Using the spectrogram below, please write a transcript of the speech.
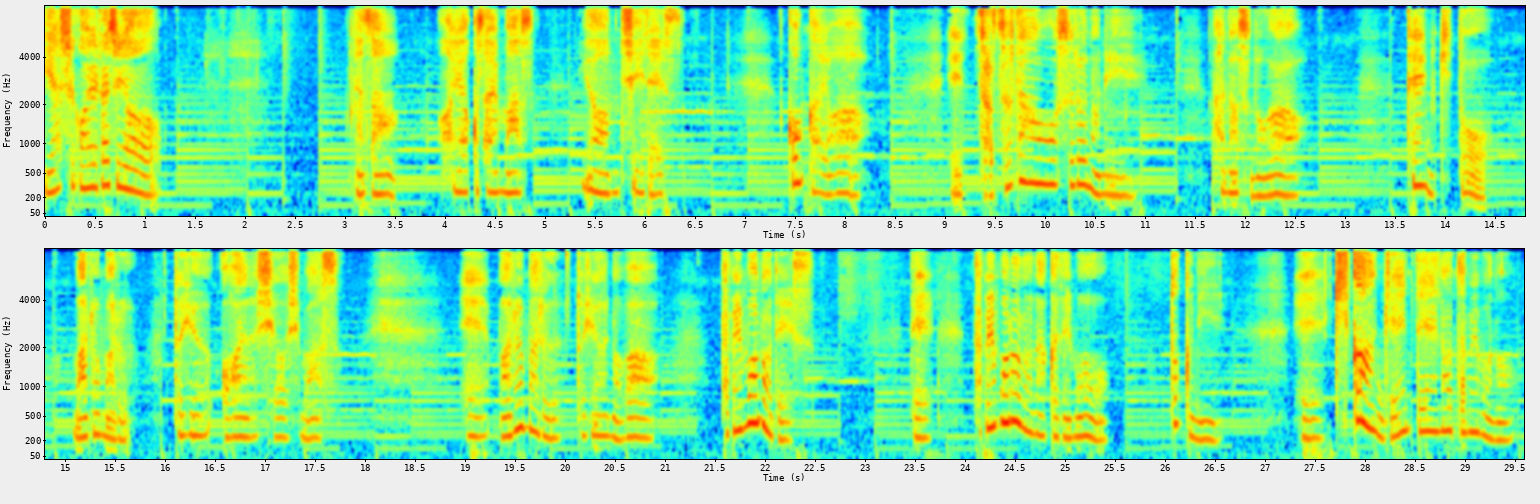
癒し声ラジオ。皆さん、おはようございます。ユオンチーです。今回は、え、雑談をするのに、話すのが、天気と〇〇というお話をします。え、〇〇というのは、食べ物です。で、食べ物の中でも、特に、えー期間限定の食べ物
